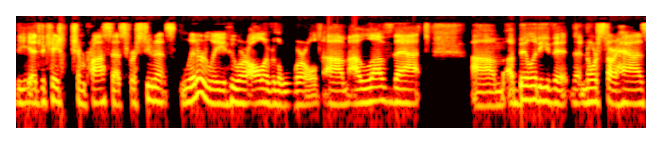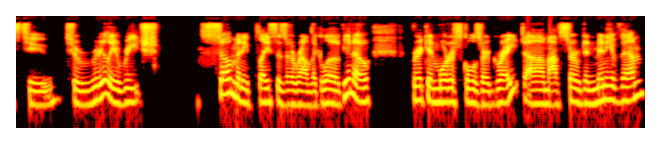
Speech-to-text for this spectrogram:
the education process for students literally who are all over the world. Um, I love that um, ability that, that North Star has to to really reach so many places around the globe. You know, brick and mortar schools are great. Um, I've served in many of them,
